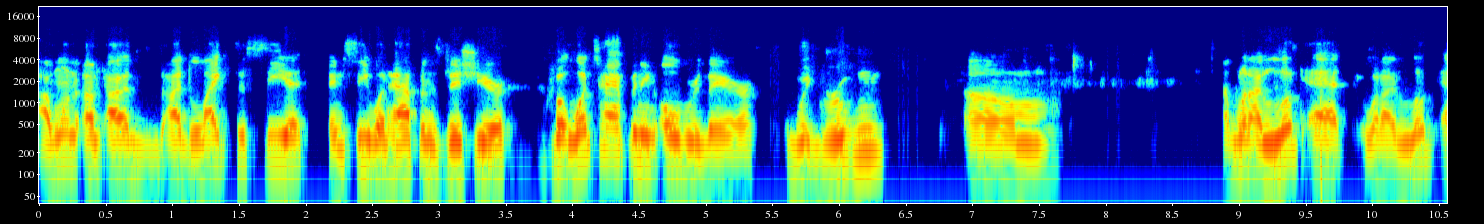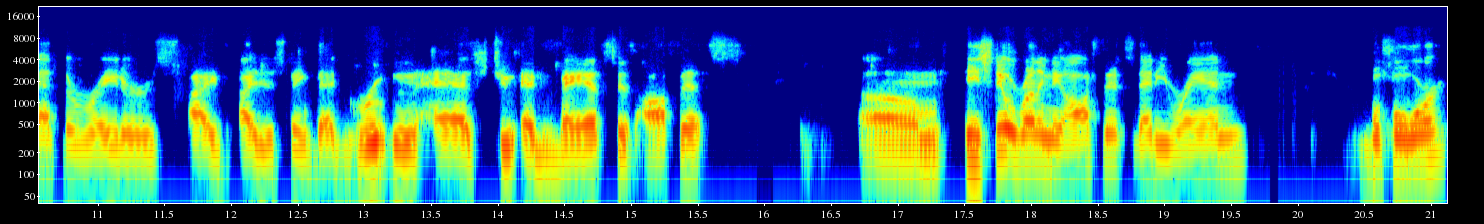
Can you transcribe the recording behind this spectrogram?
I want. Um, I'd I'd like to see it and see what happens this year. But what's happening over there with Gruden? Um, when I look at when I look at the Raiders, I I just think that Gruden has to advance his offense. Um, he's still running the offense that he ran before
